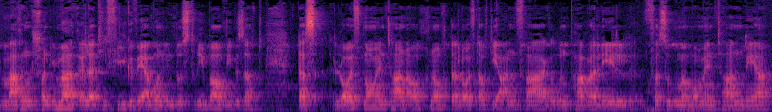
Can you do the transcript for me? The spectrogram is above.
machen schon immer relativ viel Gewerbe- und Industriebau. Wie gesagt, das läuft momentan auch noch. Da läuft auch die Anfrage und parallel versuchen wir momentan mehr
